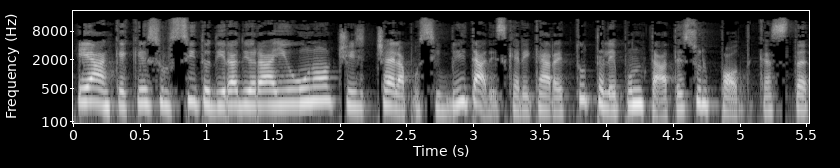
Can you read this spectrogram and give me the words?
e anche che sul sito di Radio Rai 1 c'è la possibilità di scaricare tutte le puntate sul podcast.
